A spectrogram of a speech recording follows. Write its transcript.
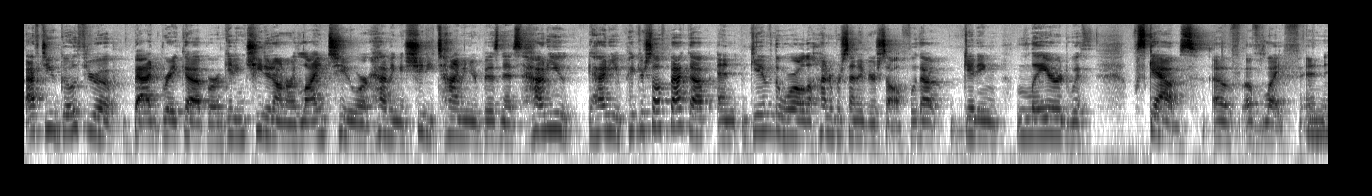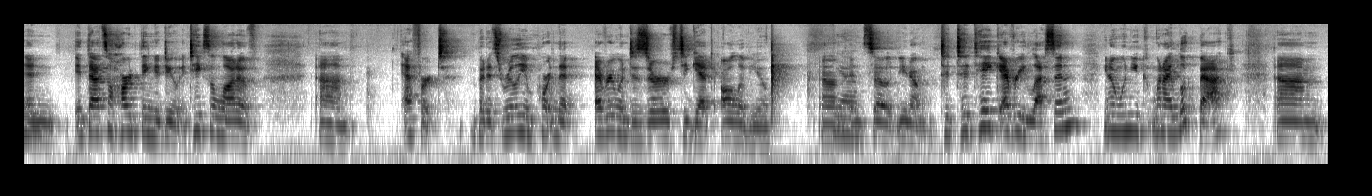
after you go through a bad breakup or getting cheated on or lied to or having a shitty time in your business how do you how do you pick yourself back up and give the world 100% of yourself without getting layered with scabs of, of life? And and it, that's a hard thing to do. It takes a lot of um, effort but it's really important that everyone deserves to get all of you. Um, Yeah. and so you know to, to take every lesson you know when you when i look back um,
